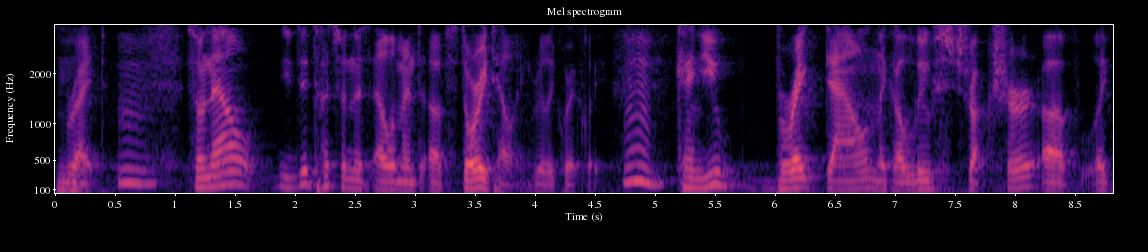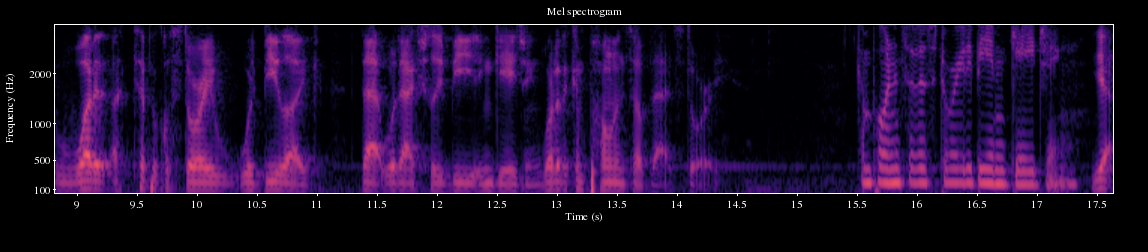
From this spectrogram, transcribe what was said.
Hmm. Right. Hmm. So now you did touch on this element of storytelling really quickly. Hmm. Can you break down like a loose structure of like what a, a typical story would be like that would actually be engaging? What are the components of that story? Components of a story to be engaging. Yeah.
